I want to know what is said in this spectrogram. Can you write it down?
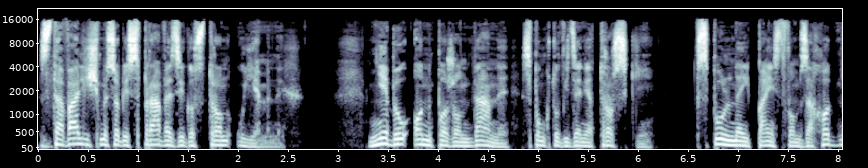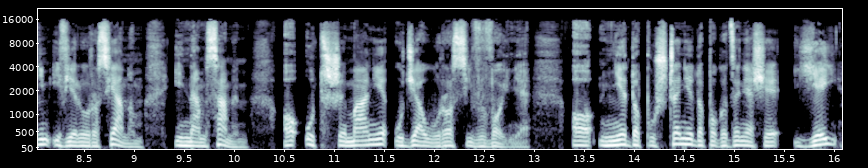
Zdawaliśmy sobie sprawę z jego stron ujemnych. Nie był on pożądany z punktu widzenia troski wspólnej państwom zachodnim i wielu Rosjanom i nam samym o utrzymanie udziału Rosji w wojnie, o niedopuszczenie do pogodzenia się jej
